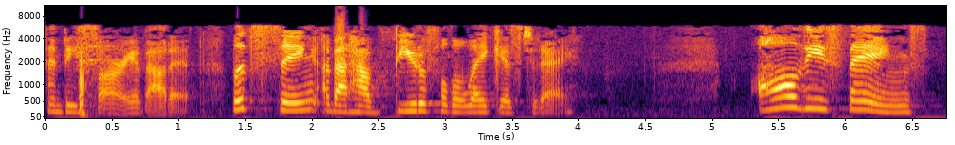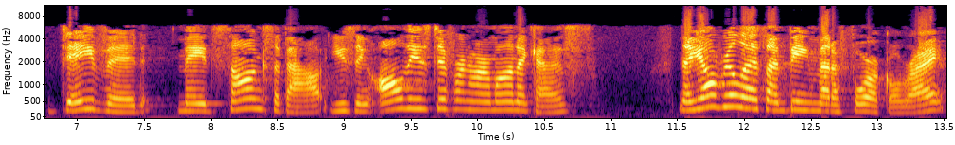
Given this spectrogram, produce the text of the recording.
and be sorry about it. Let's sing about how beautiful the lake is today. All these things David made songs about using all these different harmonicas. Now y'all realize I'm being metaphorical, right?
